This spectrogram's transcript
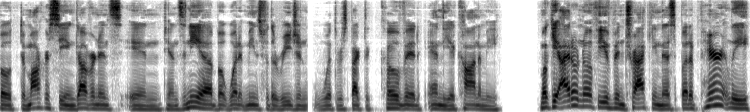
both democracy and governance in Tanzania, but what it means for the region with respect to COVID and the economy. Moky, I don't know if you've been tracking this, but apparently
